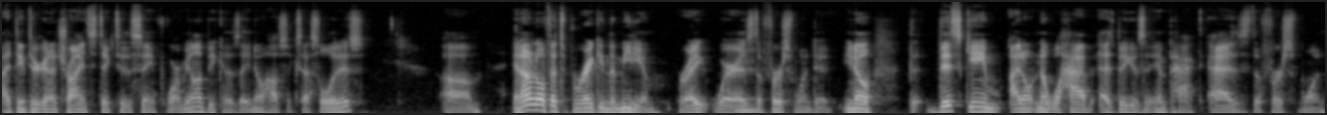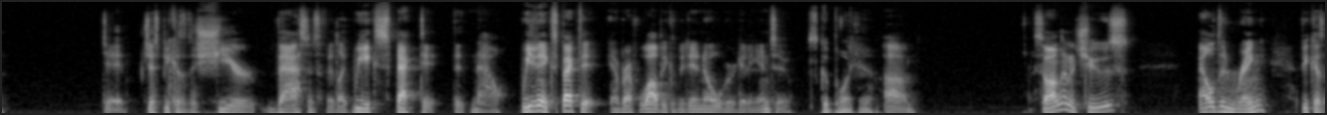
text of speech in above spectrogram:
I think they're going to try and stick to the same formula because they know how successful it is. Um, and I don't know if that's breaking the medium, right? Whereas the first one did. You know, th- this game I don't know will have as big of an impact as the first one did, just because of the sheer vastness of it. Like we expect it that now. We didn't expect it in Breath of the Wild because we didn't know what we were getting into. it's a good point yeah Um, so I'm going to choose Elden Ring because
